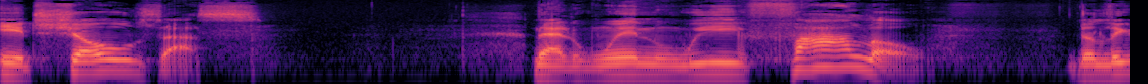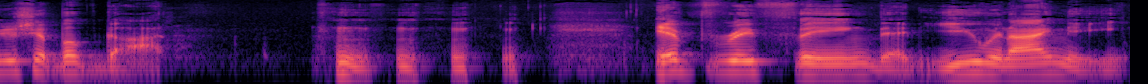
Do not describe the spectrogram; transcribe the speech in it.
It shows us that when we follow the leadership of God, everything that you and I need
